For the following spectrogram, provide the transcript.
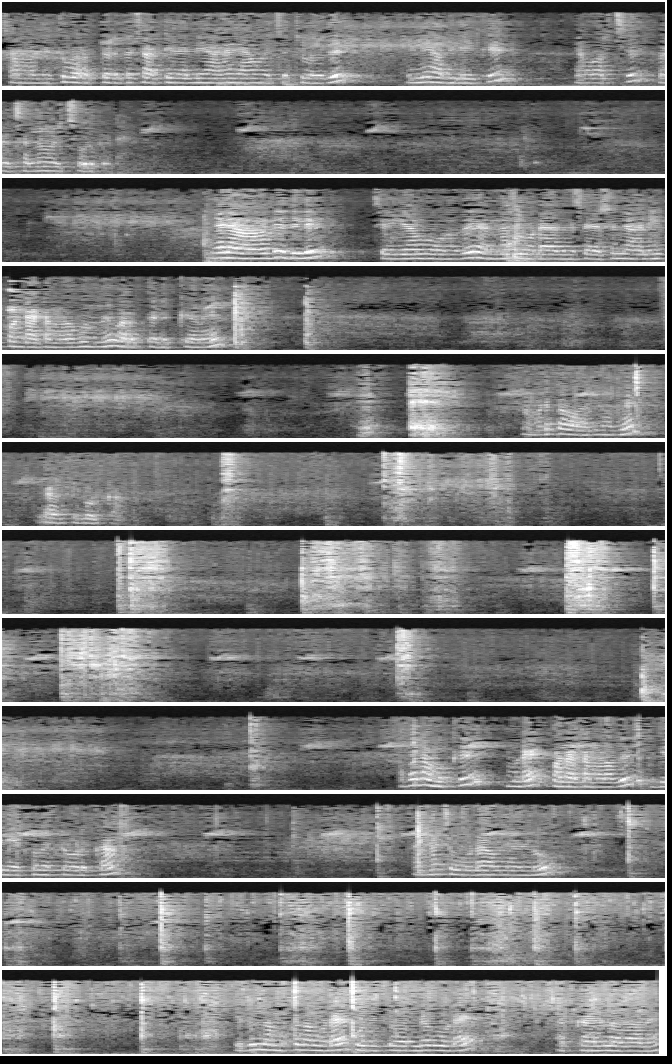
ചമ്മന്തിക്ക് വറുത്തെടുത്ത ചട്ടി തന്നെയാണ് ഞാൻ വെച്ചിട്ടുള്ളത്. ഇനി അതിലേക്ക് ഞാൻ കുറച്ച് വെളിച്ചെണ്ണ ഒഴിച്ചു കൊടുക്കട്ടെ. ഞാൻ ആദ്യം ഇതിൽ ചെയ്യാൻ പോകുന്നത് എണ്ണ ചൂടായതിനു ശേഷം ഞാൻ ഈ കൊണ്ടാട്ടമുളക് ഒന്ന് വറുത്തെടുക്കുകയാണ് നമ്മുടെ തോരനൊന്ന് ഇളക്കി കൊടുക്കാം. അപ്പൊ നമുക്ക് നമ്മുടെ കൊണ്ടാട്ടമുളക് ഇതിലേക്ക് ഇട്ട് കൊടുക്കാം. നല്ല ചൂടാവുന്നേ ഇത് നമുക്ക് നമ്മുടെ പൊതിച്ചോറിന്റെ കൂടെ വെക്കാനുള്ളതാണ്.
